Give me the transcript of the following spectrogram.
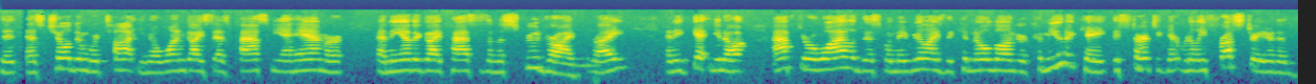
That as children we're taught, you know, one guy says, pass me a hammer, and the other guy passes him a screwdriver, right? And he get, you know, after a while of this, when they realize they can no longer communicate, they start to get really frustrated and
